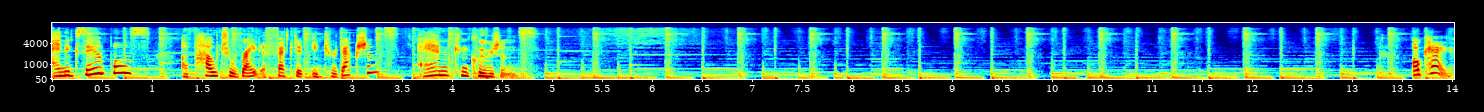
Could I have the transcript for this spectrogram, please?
and examples of how to write effective introductions and conclusions. Okay,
